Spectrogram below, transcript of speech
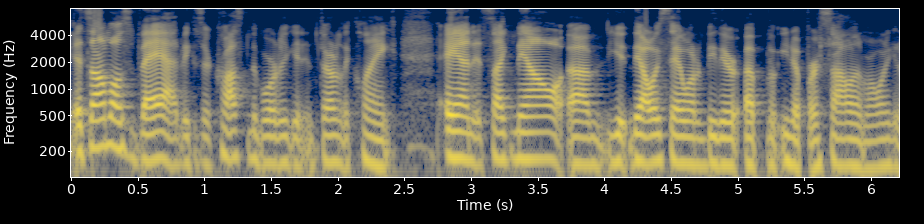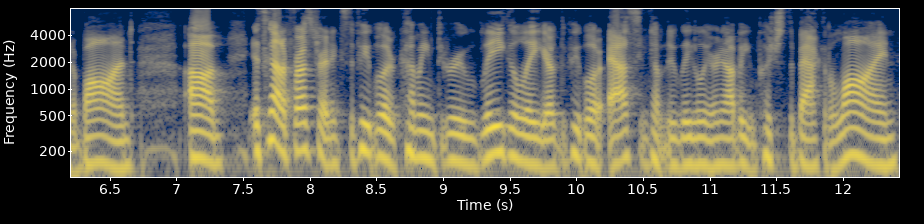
It's almost bad because they're crossing the border, getting thrown in the clink, and it's like now um, you, they always say I want to be there, up, you know, for asylum or I want to get a bond. Um, it's kind of frustrating because the people that are coming through legally or the people that are asking to come through legally are now being pushed to the back of the line.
